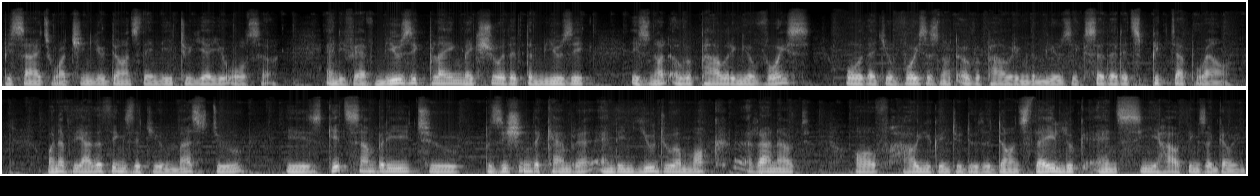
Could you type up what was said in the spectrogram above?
Besides watching you dance, they need to hear you also. And if you have music playing, make sure that the music is not overpowering your voice or that your voice is not overpowering the music so that it's picked up well. One of the other things that you must do is get somebody to position the camera and then you do a mock run out of how you're going to do the dance. They look and see how things are going.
